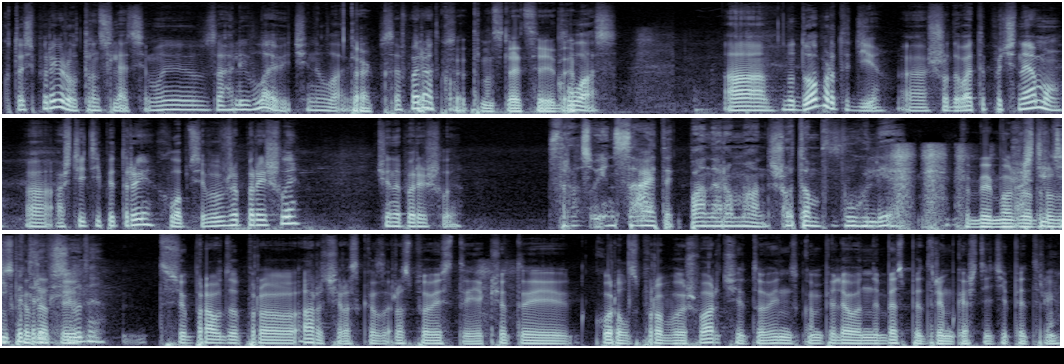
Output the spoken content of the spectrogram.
хтось перевірив трансляцію. Ми взагалі в лайві чи не в лайві? Так, Все в порядку? Так, все, трансляція йде. Клас. А, Ну, добре тоді. А, Що, давайте почнемо. А, HTTP 3, хлопці, ви вже перейшли? Чи не перейшли? Зразу інсайтик, пане Роман, що там в углі? Тобі можу одразу сказати всю правду про Arch розповісти. Якщо ти Curl спробуєш в Arch, то він скомпільований без підтримки HTTP 3.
